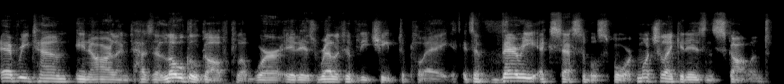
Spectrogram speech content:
Every town in Ireland has a local golf club where it is relatively cheap to play. It's a very accessible sport, much like it is in Scotland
